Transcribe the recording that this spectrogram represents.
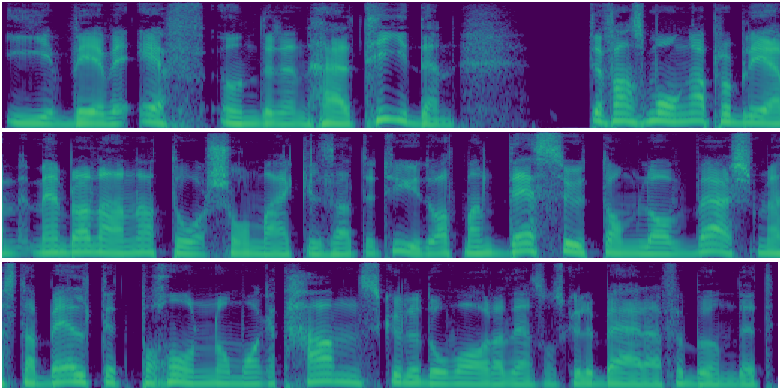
i WWF under den här tiden. Det fanns många problem, men bland annat då Shawn Michaels attityd och att man dessutom la världsmästarbältet på honom och att han skulle då vara den som skulle bära förbundet.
